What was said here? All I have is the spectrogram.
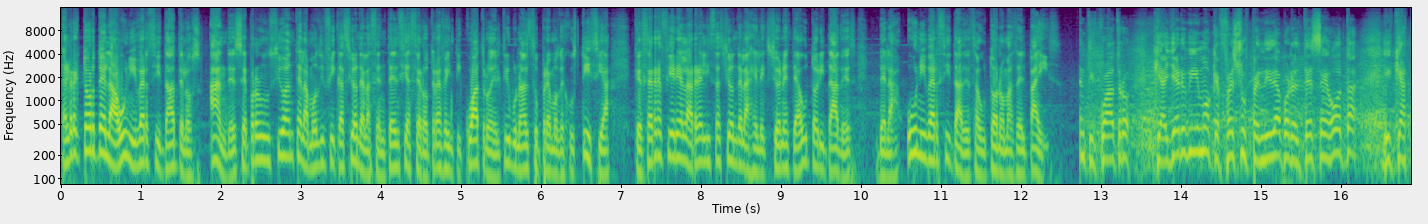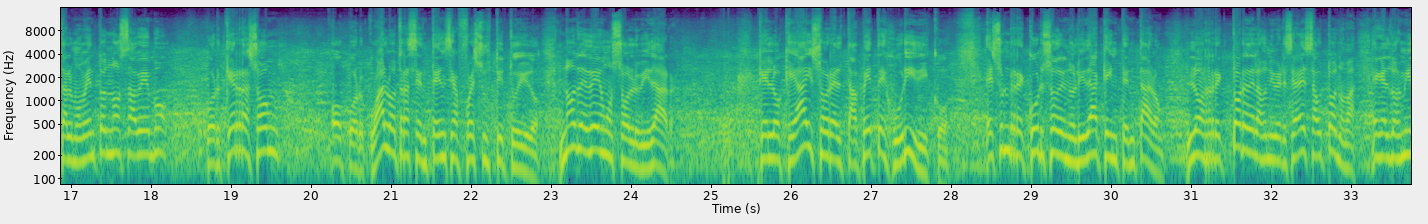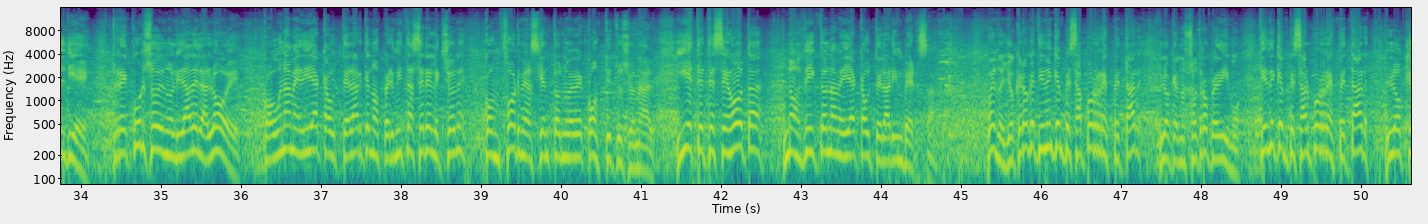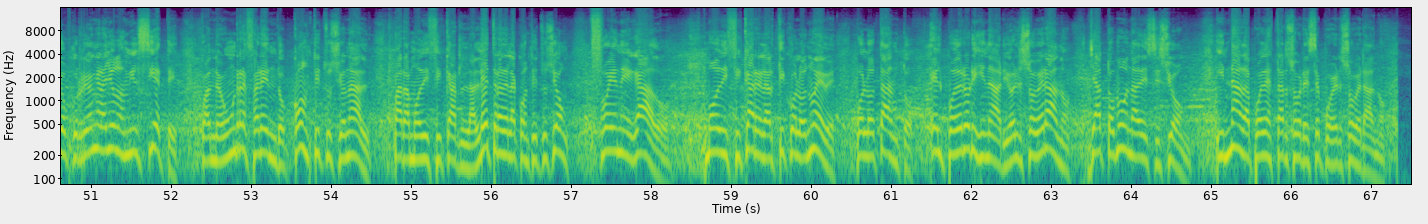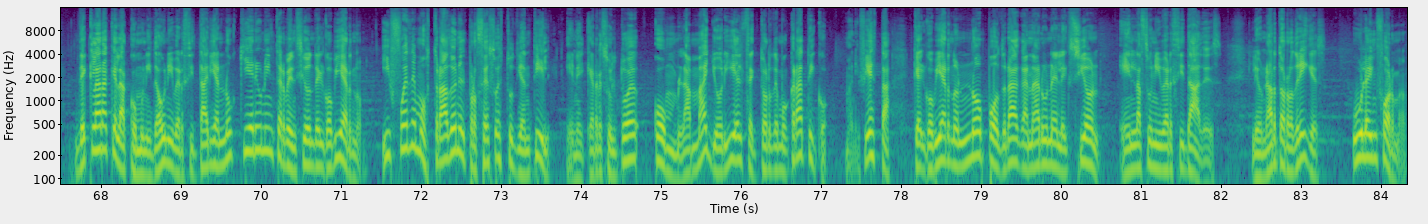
El rector de la Universidad de los Andes se pronunció ante la modificación de la sentencia 0324 del Tribunal Supremo de Justicia que se refiere a la realización de las elecciones de autoridades de las universidades autónomas del país. 24 que ayer vimos que fue suspendida por el TCJ y que hasta el momento no sabemos por qué razón o por cuál otra sentencia fue sustituido. No debemos olvidar que lo que hay sobre el tapete jurídico es un recurso de nulidad que intentaron los rectores de las universidades autónomas en el 2010, recurso de nulidad de la LOE, con una medida cautelar que nos permita hacer elecciones conforme al 109 constitucional. Y este TCJ nos dicta una medida cautelar inversa. Bueno, yo creo que tienen que empezar por respetar lo que nosotros pedimos. Tienen que empezar por respetar lo que ocurrió en el año 2007, cuando en un referendo constitucional para modificar la letra de la Constitución fue negado modificar el artículo 9. Por lo tanto, el poder originario, el soberano, ya tomó una decisión y nada puede estar sobre ese poder soberano declara que la comunidad universitaria no quiere una intervención del gobierno y fue demostrado en el proceso estudiantil, en el que resultó con la mayoría el sector democrático. Manifiesta que el gobierno no podrá ganar una elección en las universidades. Leonardo Rodríguez, ULA informa.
